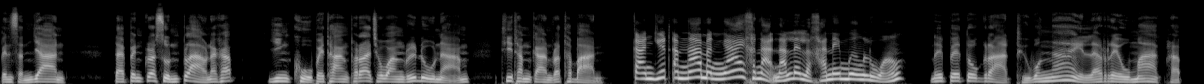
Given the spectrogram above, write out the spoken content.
เป็นสัญญาณ แต่เป็นกระสุนเปล่านะครับ ยิงขู่ไปทางพระราชวังฤดูหนามที่ทำการรัฐบาล การยึดอำนาจมันง่ายขนาดนั้นเลยเหรอคะในเมืองหลวง ในเปโตรกราดถือว่าง่ายและเร็วมากครับ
